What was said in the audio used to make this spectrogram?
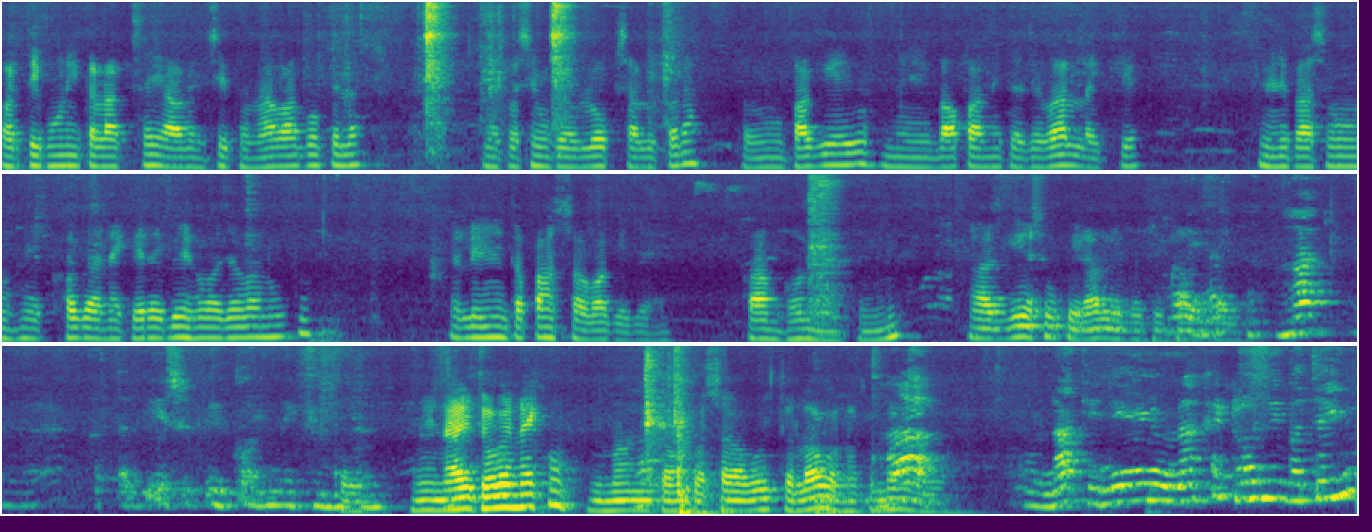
અડધી પોણી કલાક થઈ આવે છે તો ના વાગો પહેલાં. ને પછી હું કહ્યું, લોક ચાલુ કરા. તો હું ભાગી આવ્યો ને બાપાની તો જે વાર લાગી એની પાસે હું એક ખગાને ઘરે બેસવા જવાનું હતું. એટલે એને તો પાંચ છ વાગે જાય કામ ઘણું હતું એનું. આજ ગેસ ઉપર હાલે બધું કામ થાય હા. અત્યારે ગેસ ઉપર કરી નાખ્યું મેં નાહી ધોવે નાખ્યું. ને મામી કામ કસા હોય તો લાવો ને કે બનાવો. નાખી નીણું નાખે ઢોરની બચાવી.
